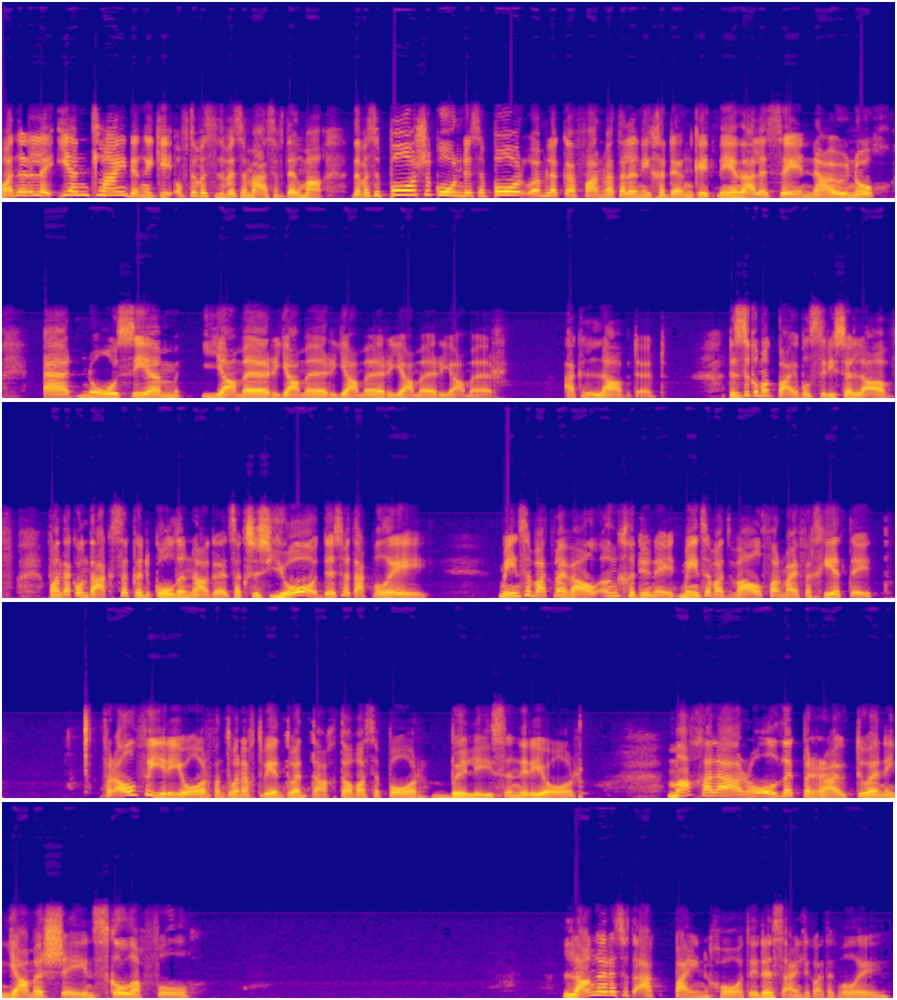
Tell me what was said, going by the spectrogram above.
wanneer hulle een klein dingetjie of dit was dit was 'n massive ding, maar dit was 'n paar sekondes, 'n paar oomblikke van wat hulle nie gedink het nie en hulle sê nou nog ad nauseam jammer, jammer, jammer, jammer, jammer. Ek loved it. Dis hoekom ek Bybelstudies so love, want ek ontdek sulke golden nuggets. Ek sê, "Ja, dis wat ek wil hê." Mense wat my wel ingedoen het, mense wat wel van my vergeet het veral vir hierdie jaar van 2022, daar was 'n paar bullies in hierdie jaar. Mag hulle herhaaldelik berou toon en jammer sê en skuldig voel. Langer as wat ek pyn gehad het, dis eintlik wat ek wil hê.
